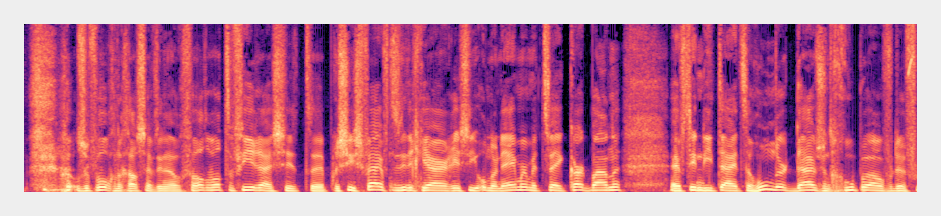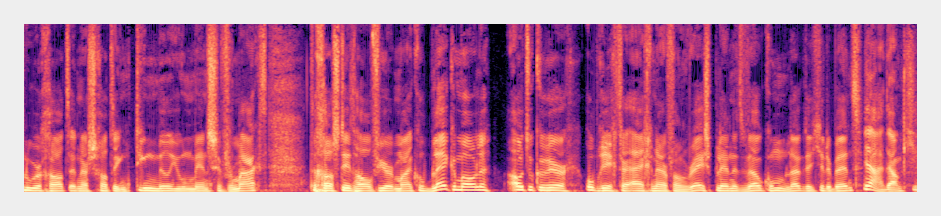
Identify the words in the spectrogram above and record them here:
Onze volgende gast heeft in elk geval wat te vieren. Hij zit eh, precies 25 jaar, is hij ondernemer met twee kartbanen. Heeft in die tijd 100.000 groepen over de vloer gehad... en naar schatting 10 miljoen mensen vermaakt. De gast dit half uur, Michael Blekemolen. Autocoureur, oprichter, eigenaar van Race Planet. Welkom, leuk dat je er bent. Ja, dank je.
